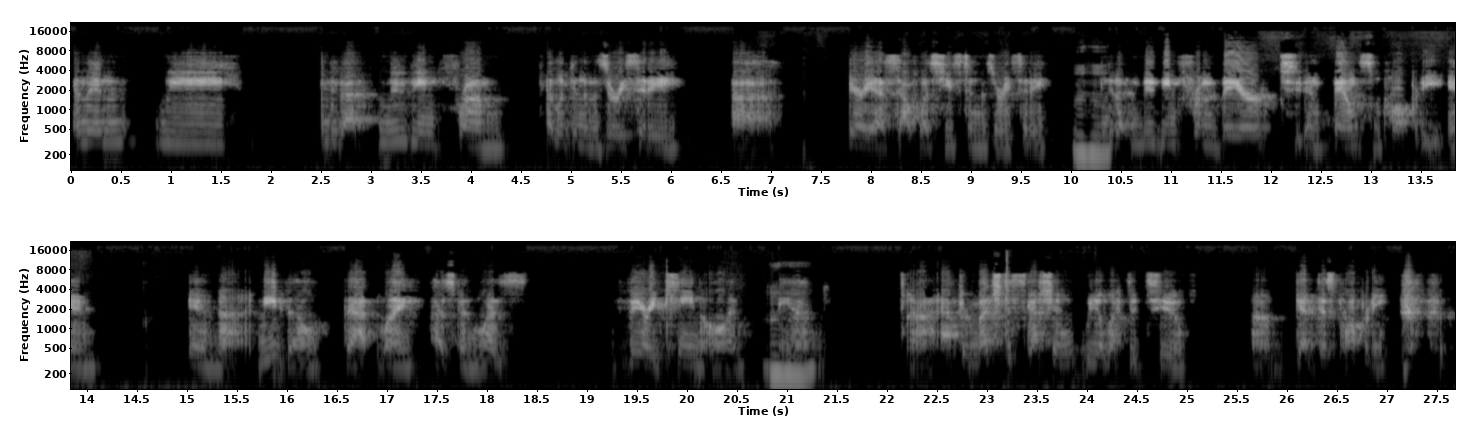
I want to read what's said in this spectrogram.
And then we ended up moving from. I lived in the Missouri City uh, area, Southwest Houston, Missouri City. Mhm. Ended up moving from there to and found some property in in uh, Needville that my husband was very keen on. Mhm. And uh, after much discussion, we elected to um, get this property.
